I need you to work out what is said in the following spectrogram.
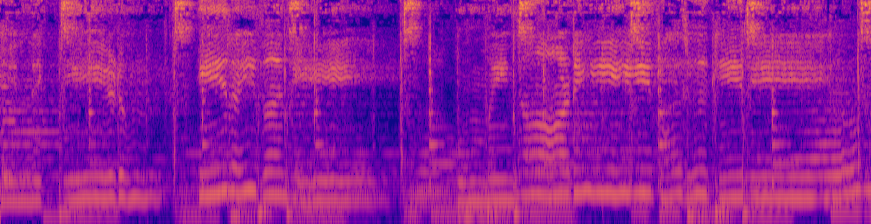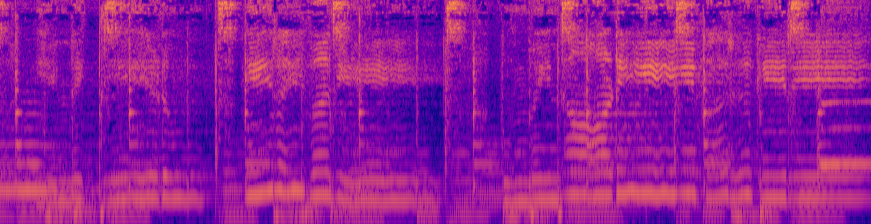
என்னை தேடும் இறைவனே உம்மை நாடி வருகிறேன் என்னை தேடும் இறைவனே உம்மை நாடி வருகிறேன்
